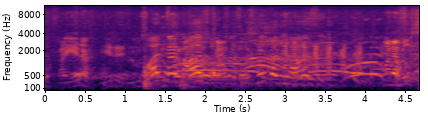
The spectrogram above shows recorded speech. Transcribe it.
Jeder, jede Lust. Heute halt mal aus, sonst kennt man den aus. Man hat Lust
